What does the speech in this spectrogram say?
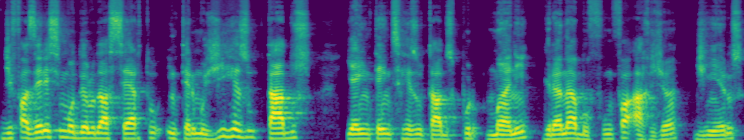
de fazer esse modelo dar certo em termos de resultados, e aí entende-se resultados por money, grana, bufunfa, argent, dinheiros,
